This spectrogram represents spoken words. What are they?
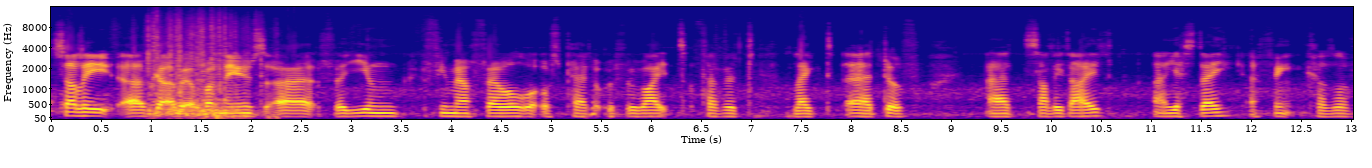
Sadly I've got a bit of bad news. Uh, the young female feral was paired up with the white feathered legged uh, dove. Uh, sadly died uh, yesterday I think because of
